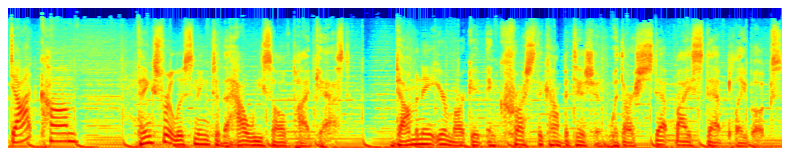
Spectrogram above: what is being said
dot com. Thanks for listening to the How We Solve podcast. Dominate your market and crush the competition with our step-by-step playbooks.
